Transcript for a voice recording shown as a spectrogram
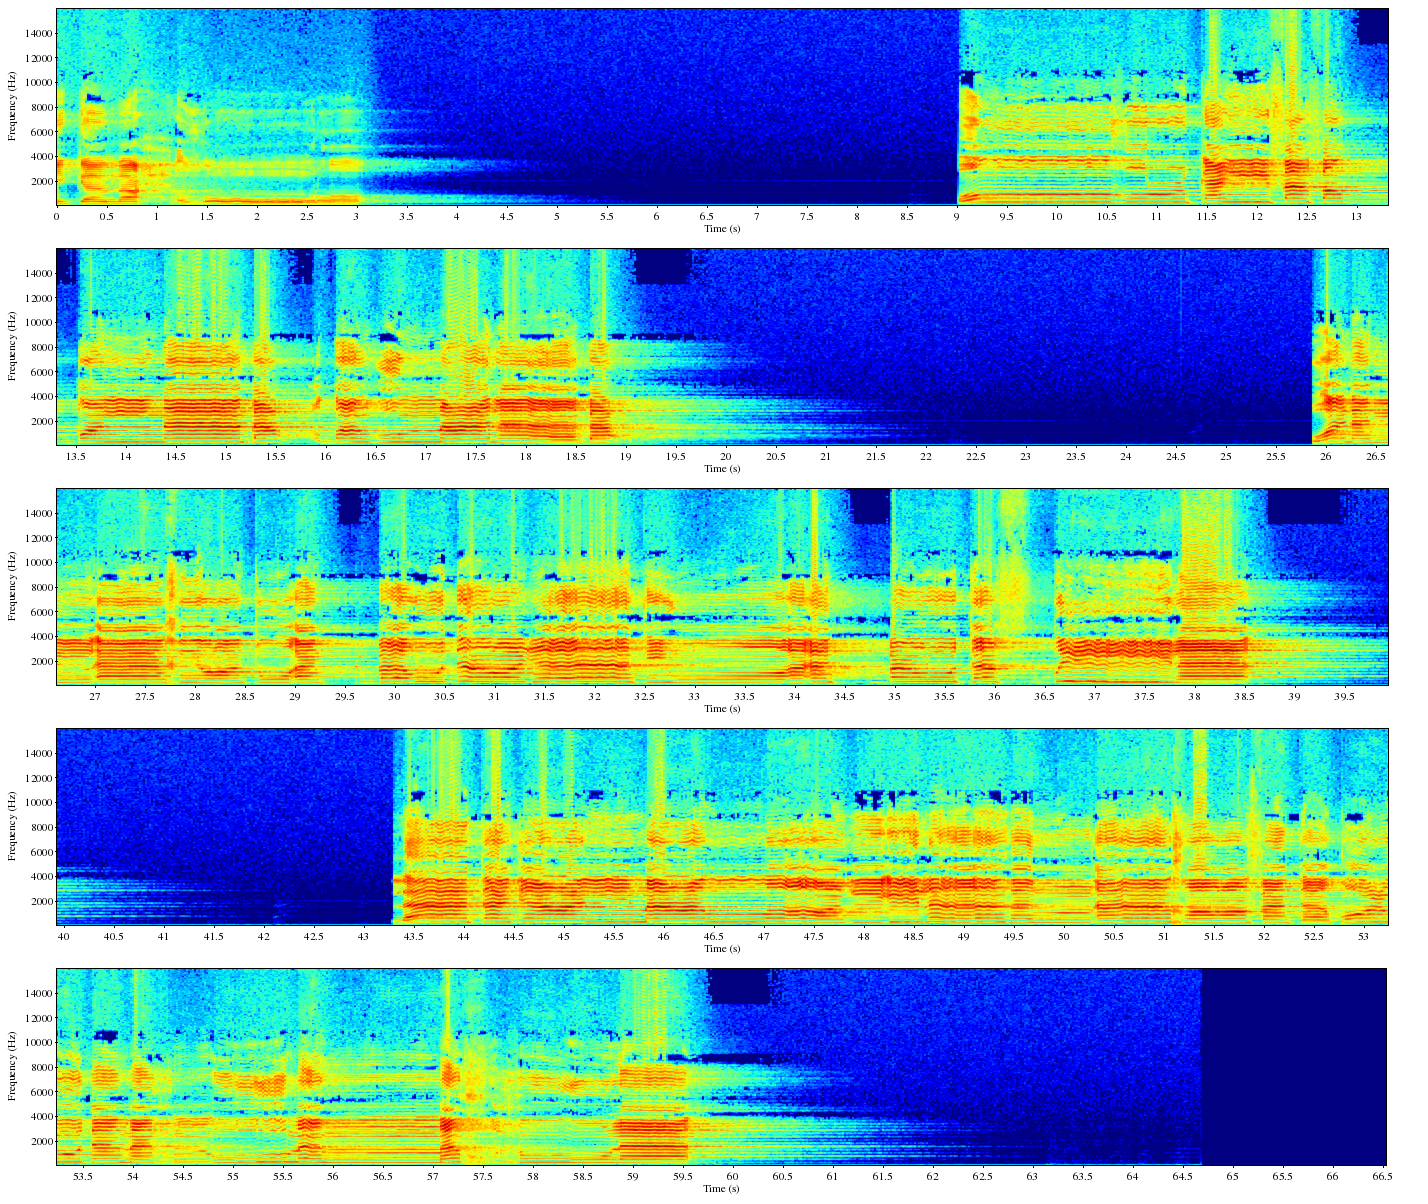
ربك محظورا. انظر كيف فضلنا بعضهم على بعض. وللآخرة أكبر. لا تجعل مع الله إلها آخر فتقعد مذموما مخ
